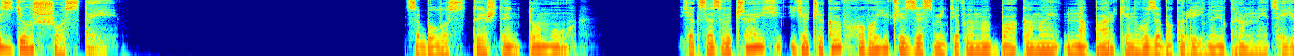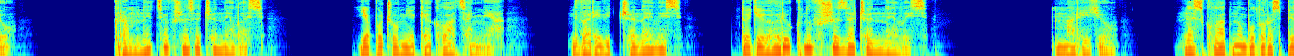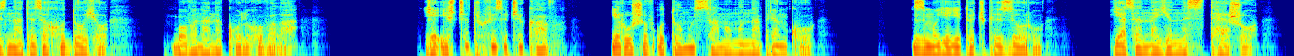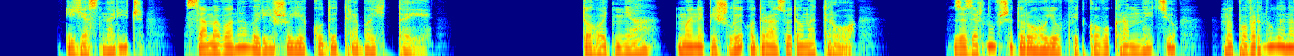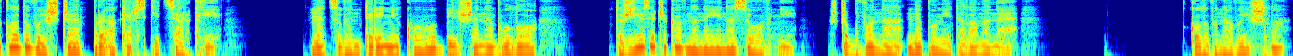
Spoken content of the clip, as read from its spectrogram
Розділ шостий. Це було з тиждень тому. Як зазвичай, я чекав, ховаючись за сміттєвими баками на паркінгу за бакалійною крамницею. Крамниця вже зачинилась. Я почув м'яке клацання. Двері відчинились, тоді, грюкнувши, зачинились. Марію нескладно було розпізнати за ходою, бо вона накульгувала. Я іще трохи зачекав і рушив у тому самому напрямку. З моєї точки зору, я за нею не стежу, і ясна річ, саме вона вирішує, куди треба йти. Того дня ми не пішли одразу до метро. Зазирнувши дорогою в квіткову крамницю, ми повернули на кладовище при Акерській церкві. На цвинтарі нікого більше не було, тож я зачекав на неї назовні щоб вона не помітила мене. Коли вона вийшла,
